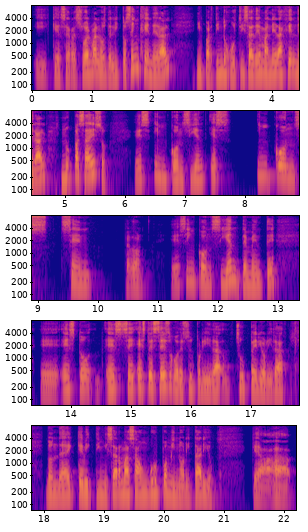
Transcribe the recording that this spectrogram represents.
y que se resuelvan los delitos en general, impartiendo justicia de manera general, no pasa eso. Es inconsciente, es perdón, es inconscientemente eh, esto, este sesgo de superioridad, superioridad, donde hay que victimizar más a un grupo minoritario que a,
